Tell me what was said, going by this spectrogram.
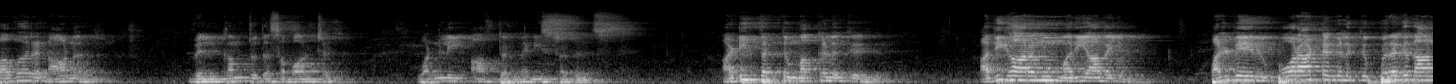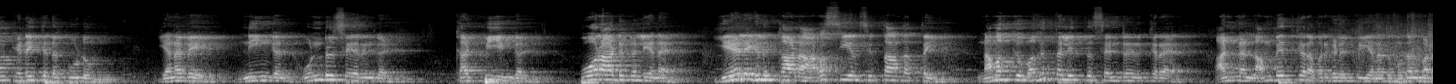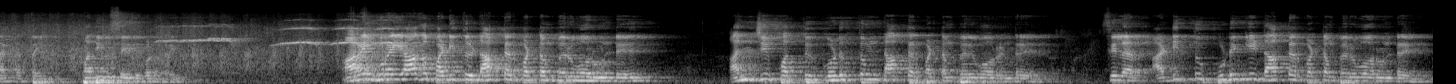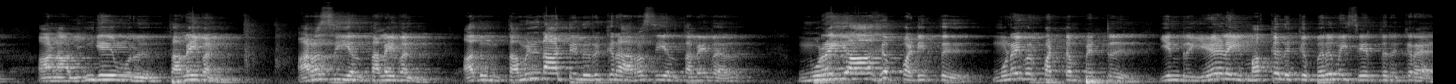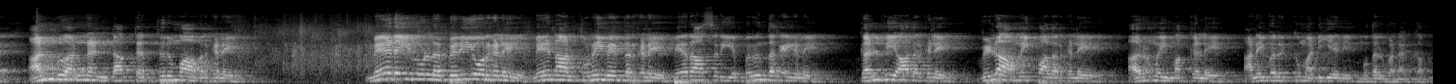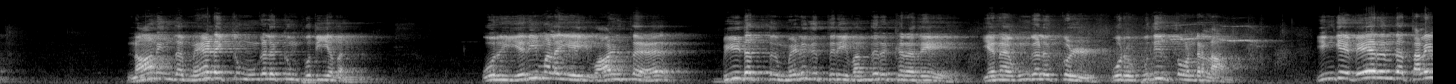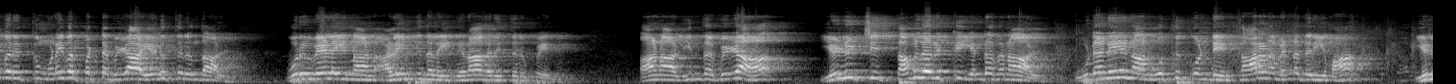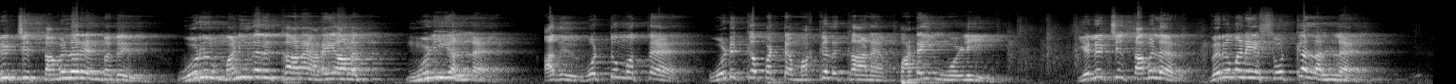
power and honor will come to the subaltern only after many struggles. அடித்தட்டு மக்களுக்கு அதிகாரமும் மரியாதையும் பல்வேறு போராட்டங்களுக்கு பிறகுதான் கிடைத்திடக்கூடும் எனவே நீங்கள் ஒன்று சேருங்கள் கற்பியுங்கள் போராடுங்கள் என ஏழைகளுக்கான அரசியல் சித்தாந்தத்தை நமக்கு வகுத்தளித்து சென்றிருக்கிற அண்ணல் அம்பேத்கர் அவர்களுக்கு எனது முதல் வணக்கத்தை பதிவு செய்து கொள்கிறேன். அரைகுறையாக படித்து டாக்டர் பட்டம் பெறுவோர் உண்டு. அஞ்சு பத்து கொடுத்தும் டாக்டர் பட்டம் பெறுவோர் என்று. சிலர் அடித்து புடுங்கி டாக்டர் பட்டம் பெறுவோர் உண்டு. ஆனால் இங்கே ஒரு தலைவன் அரசியல் தலைவன் அதுவும் தமிழ்நாட்டில் இருக்கிற அரசியல் தலைவர் முறையாக படித்து முனைவர் பட்டம் பெற்று இன்று ஏழை மக்களுக்கு பெருமை சேர்த்திருக்கிற அன்பு அண்ணன் டாக்டர் திருமா அவர்களே மேடையில் உள்ள பெரியோர்களே மேனாள் துணைவேந்தர்களே பேராசிரிய பெருந்தகைகளே கல்வியாளர்களே விழா அமைப்பாளர்களே அருமை மக்களே அனைவருக்கும் அடியேனின் முதல் வணக்கம். நான் இந்த மேடைக்கும் உங்களுக்கும் புதியவன். ஒரு எரிமலையை வாழ்த்த பீடத்து மெழுகுத்திரி வந்திருக்கிறதே என உங்களுக்குள் ஒரு புதிர் தோன்றலாம். இங்கே வேறெந்த தலைவருக்கும் முனைவர் பட்ட விழா எடுத்திருந்தால் ஒருவேளை நான் அழைப்புதலை நிராகரித்திருப்பேன். ஆனால் இந்த விழா எழுச்சி தமிழருக்கு என்றதனால் உடனே நான் ஒத்துக்கொண்டேன். காரணம் என்ன தெரியுமா? எழுச்சி தமிழர் என்பது ஒரு மனிதருக்கான அடையாள மொழி அல்ல. அது ஒட்டுமொத்த ஒடுக்கப்பட்ட மக்களுக்கான படைமொழி. எழுச்சி தமிழர் வெறுமனே சொற்கள் அல்ல.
